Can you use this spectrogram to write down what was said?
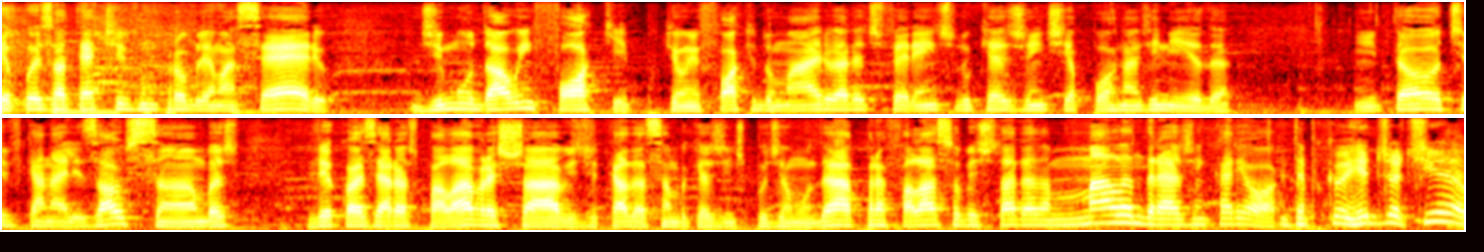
Depois eu até tive um problema sério de mudar o enfoque, porque o enfoque do Mário era diferente do que a gente ia pôr na avenida. Então eu tive que analisar os sambas, ver quais eram as palavras-chave de cada samba que a gente podia mudar para falar sobre a história da malandragem carioca. Até porque o enredo já tinha,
